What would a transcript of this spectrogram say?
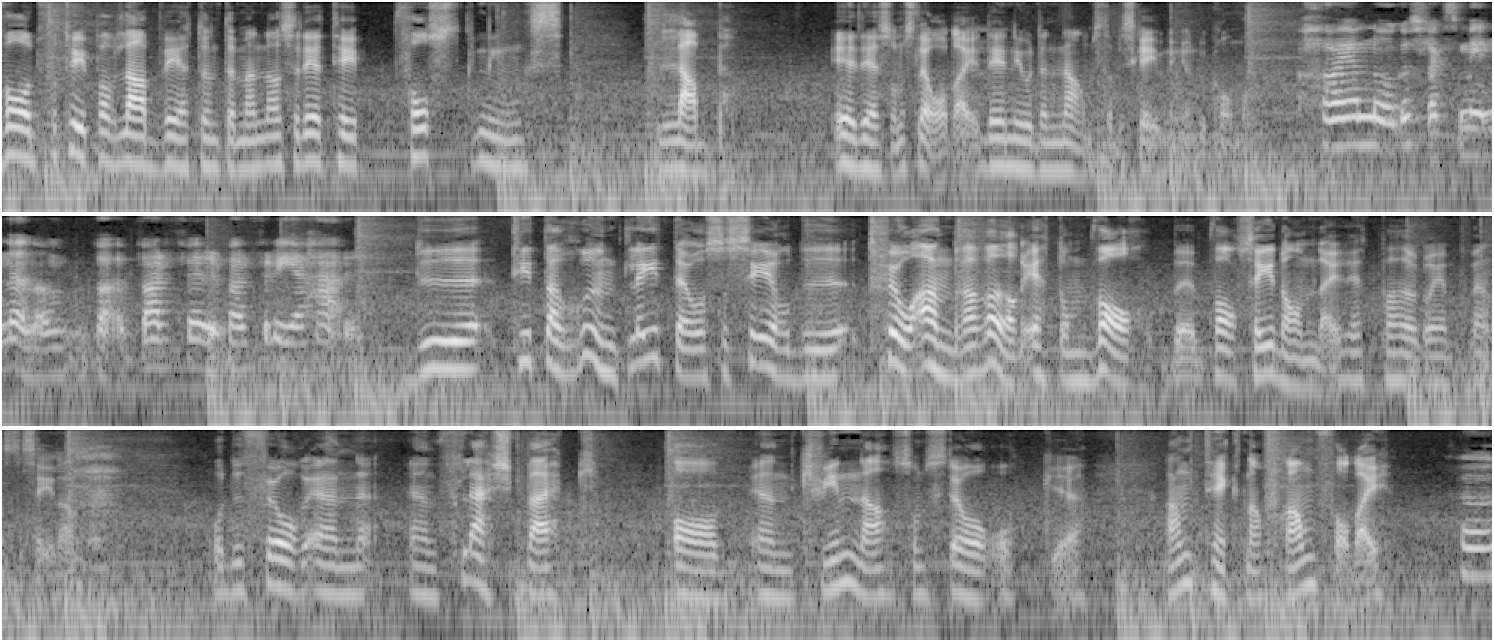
Vad för typ av labb vet du inte, men alltså det är typ forskningslabb. Är det som slår dig. Det är nog den närmsta beskrivningen du kommer. Har jag något slags minnen om va- varför, varför är jag här? Du tittar runt lite och så ser du två andra rör, ett om var, var sida om dig. Ett på höger och en på vänster sidan. Och du får en, en flashback av en kvinna som står och eh, antecknar framför dig. Ja.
